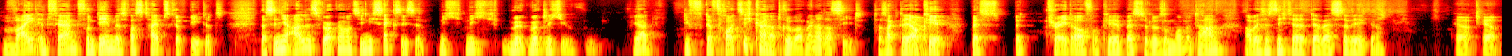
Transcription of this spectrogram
weit entfernt von dem ist, was TypeScript bietet. Das sind ja alles Workarounds, die nicht sexy sind, nicht, nicht wirklich, ja, die, der freut sich keiner drüber, wenn er das sieht. Da sagt er, ja, okay, best, Trade-off, okay, beste Lösung momentan, aber es ist nicht der, der beste Weg, ja. Ja, ja.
